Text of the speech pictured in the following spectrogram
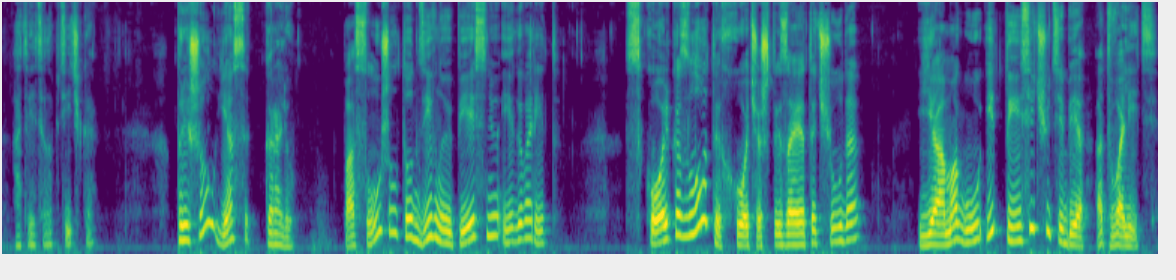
— ответила птичка. Пришел Ясык к королю. Послушал тот дивную песню и говорит. «Сколько злотых хочешь ты за это чудо? Я могу и тысячу тебе отвалить».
